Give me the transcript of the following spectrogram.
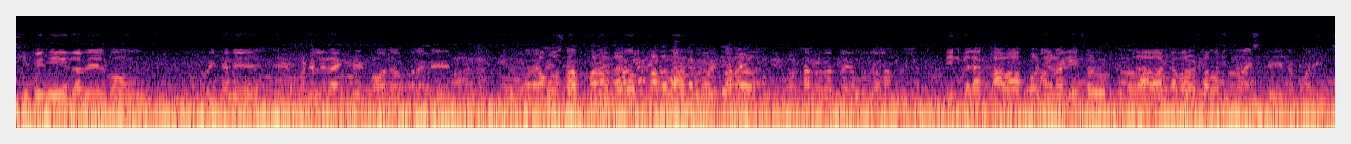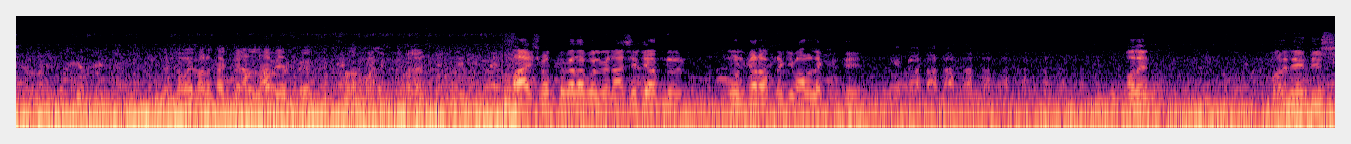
শিপে নিয়ে যাবে এবং ওইখানে হোটেলে রাখবে খাওয়া দাওয়া করাবে করাবে, সব খরচ সব বহন করবে তারাই সাত হাজার টাকার মধ্যে আলহামদুলিল্লাহ। দিন খাওয়া হোটেল কিন্তু যাওয়া খাবার প্রতি সব বছর আসলে এটা পারি ইনশাল্লাহ ঠিক আছে? তো সবাই ভালো থাকবেন আল্লাহ হাফেজ। আসসালামু আলাইকুম। ভাই সত্য কথা বলবেন আসে কি আপনার মন খারাপ নাকি ভালো লাগতেছে? বলেন। বলেন এই দৃশ্য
